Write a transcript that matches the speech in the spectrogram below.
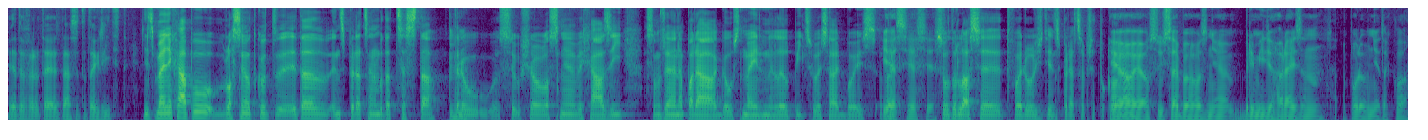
Je to, to je, dá se to tak říct. Nicméně chápu vlastně, odkud je ta inspirace nebo ta cesta, kterou mm. si ušel vlastně vychází. A samozřejmě napadá Ghost Maiden, Lil Peep, Suicide Boys. A yes, tak. yes, yes. Jsou tohle asi tvoje důležité inspirace, předpokládám. Jo, jo, Suicide Boys hodně, Bring Me The Horizon a podobně takhle.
